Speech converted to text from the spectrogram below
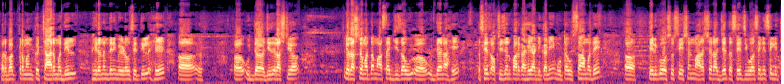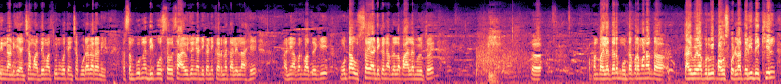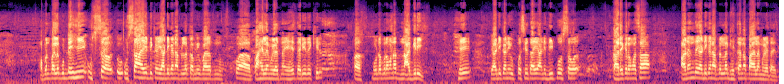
प्रभाग क्रमांक चार मधील हिरानंदिनी मेडोस येथील हे उद्या राष्ट्रीय राष्ट्रमाता मासाहेब जिजाऊ उद्यान आहे. तसेच ऑक्सिजन पार्क आहे या ठिकाणी. मोठ्या उत्साहामध्ये तेलुगू असोसिएशन महाराष्ट्र राज्य तसेच युवासेनेचे नितीन लांडगे यांच्या माध्यमातून व त्यांच्या पुढाकाराने संपूर्ण दीपोत्सवाचं आयोजन या ठिकाणी करण्यात आलेलं आहे. आणि आपण पाहतोय की मोठा उत्साह या ठिकाणी आपल्याला पाहायला मिळतोय. आपण पाहिलं तर मोठ्या प्रमाणात काही वेळापूर्वी पाऊस पडला तरी देखील आपण पाहिलं कुठेही उत्साह उत्साह आहे ठिकाणी या ठिकाणी आपल्याला कमी पाहायला मिळत नाही. हे तरी देखील मोठ्या प्रमाणात नागरिक हे या ठिकाणी उपस्थित आहे आणि दीपोत्सव कार्यक्रमाचा आनंद या ठिकाणी आपल्याला घेताना पाहायला मिळत आहेत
